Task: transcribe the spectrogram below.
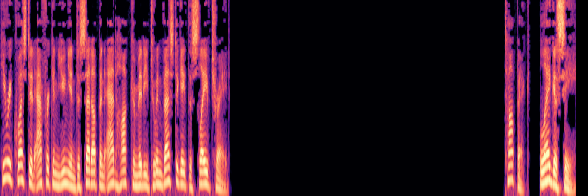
He requested African Union to set up an ad hoc committee to investigate the slave trade. Topic: Legacy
